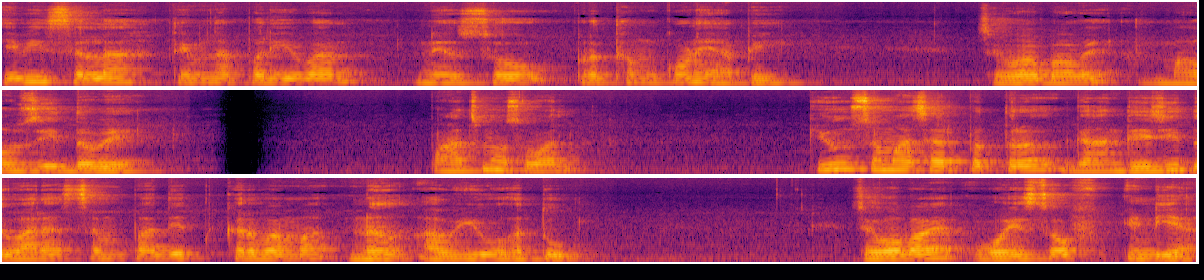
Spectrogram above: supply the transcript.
એવી સલાહ તેમના પરિવારને સૌ પ્રથમ કોણે આપી? જવાબ આવે માવજી દવે. પાંચમો સવાલ. કયું સમાચાર પત્ર ગાંધીજી દ્વારા સંપાદિત કરવામાં ન આવ્યું હતું? જવાબ આવે વોઇસ ઓફ ઇન્ડિયા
